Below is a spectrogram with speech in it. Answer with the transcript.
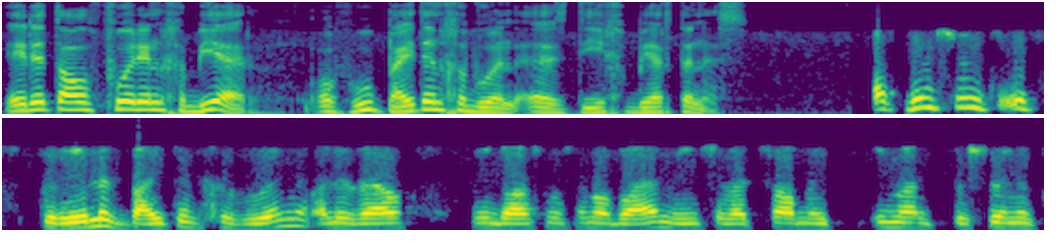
Het dit al voorheen gebeur of hoe buitengewoon is die gebeurtenis? Ek dink so iets is redelik buitengewoon alhoewel en daar's mos nog baie mense wat saam met iemand persoonlik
